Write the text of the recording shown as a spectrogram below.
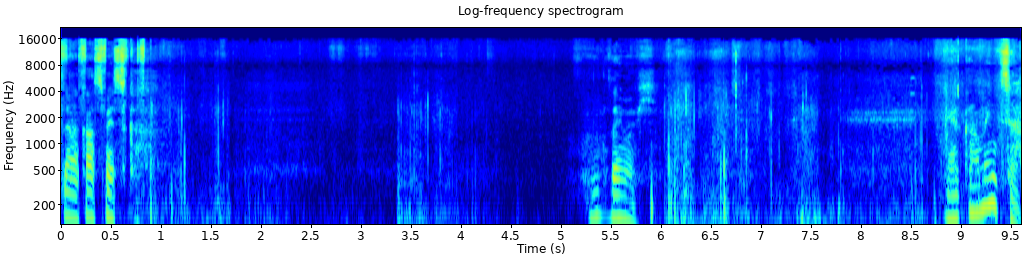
To je nějaká směska. Hm, zajímavý. Nějaká mince.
